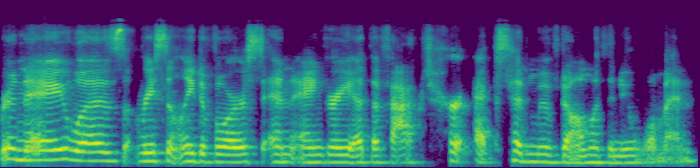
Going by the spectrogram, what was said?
Renee was recently divorced and angry at the fact her ex had moved on with a new woman.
